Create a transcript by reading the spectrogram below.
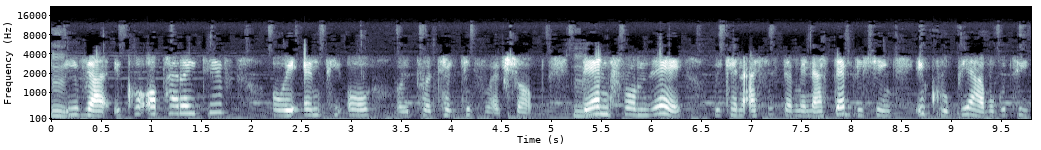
Either i-cooperative or i-npo or i-protective workshop. Then from there we can assist them in establishing igroup yabo ukuthi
